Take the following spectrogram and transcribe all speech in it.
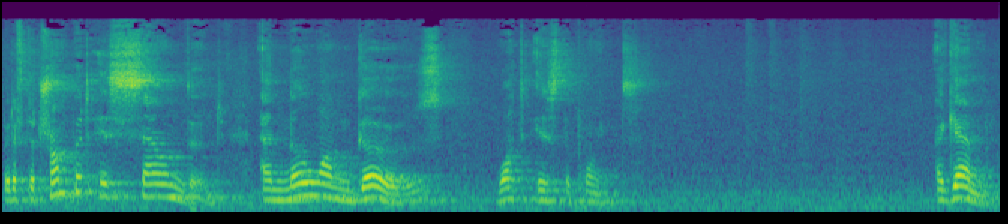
But if the trumpet is sounded and no one goes, what is the point? Again,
